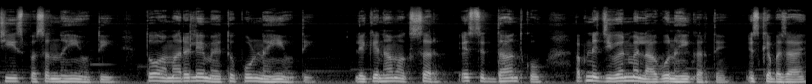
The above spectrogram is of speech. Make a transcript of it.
चीज़ पसंद नहीं होती तो हमारे लिए महत्वपूर्ण नहीं होती। लेकिन हम अक्सर इस सिद्धांत को अपने जीवन में लागू नहीं करते इसके बजाय,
